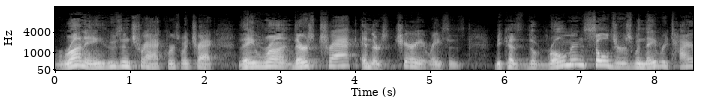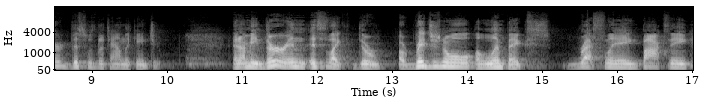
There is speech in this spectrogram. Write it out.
running. Who's in track? Where's my track? They run. There's track and there's chariot races because the Roman soldiers, when they retired, this was the town they came to. And I mean, they're in, it's like the original Olympics, wrestling, boxing.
